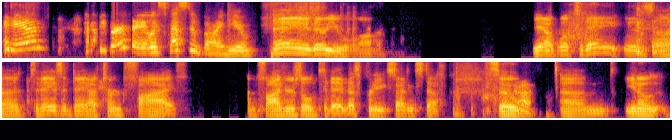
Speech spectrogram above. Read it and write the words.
Hi, Dan. Happy birthday. It looks festive behind you. Hey, there you are. Yeah, well, today is uh, today is a day I turned five. I'm five years old today. That's pretty exciting stuff. So, Yeah. um, you know,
